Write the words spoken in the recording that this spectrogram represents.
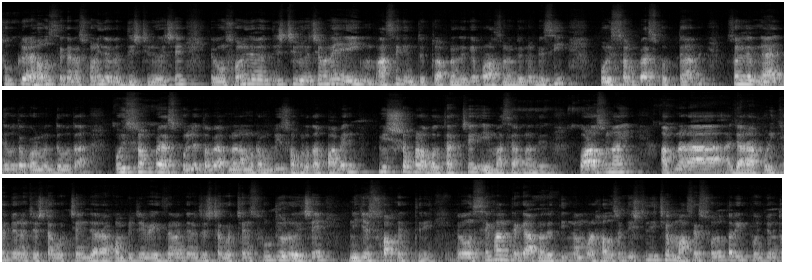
শুক্রের হাউস সেখানে শনিদেবের দৃষ্টি রয়েছে এবং শনিদেবের দৃষ্টি রয়েছে মানে এই মাসে কিন্তু একটু আপনাদেরকে পড়াশোনার জন্য বেশি পরিশ্রম প্রয়াস করতে হবে। শনিদেব ন্যায়ের দেবতা, কর্মের দেবতা, পরিশ্রম প্রয়াস করলে তবে আপনারা মোটামুটি সফলতা পাবেন। মিশ্র ফলাফল থাকছে এই মাসে আপনাদের পড়াশোনায়। আপনারা যারা পরীক্ষার জন্য চেষ্টা করছেন, যারা কম্পিটিটিভ এক্সামের জন্য চেষ্টা করছেন, সূর্য রয়েছে নিজের স্বক্ষেত্রে। এবং সেখান থেকে আপনাদের তিন নম্বর হাউসে দৃষ্টি দিচ্ছে। মাসের ষোলো তারিখ পর্যন্ত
